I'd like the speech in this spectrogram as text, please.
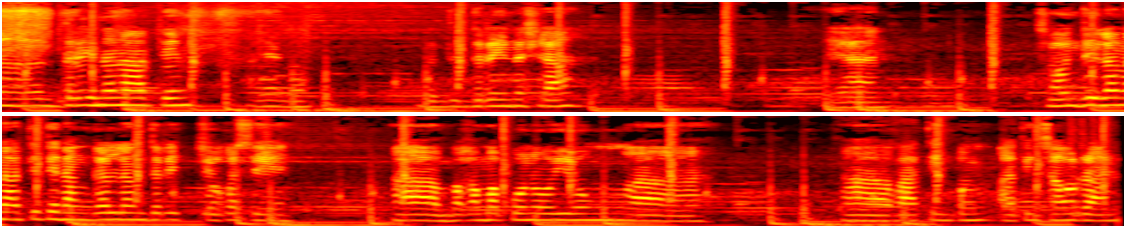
uh, drain na natin. Ayan o oh. nag-drain na siya. Ayan. So hindi lang natin tinanggal lang diretso kasi uh, baka mapuno yung uh, uh, ating, pang, ating sauran.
